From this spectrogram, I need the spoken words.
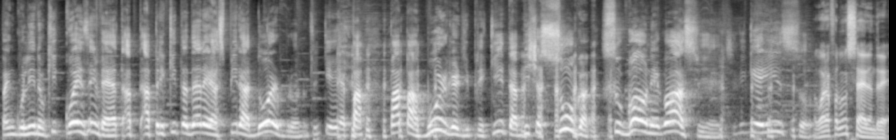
pra engolir, não. Que coisa, hein, velho? A, a priquita dela é aspirador, Bruno? Que que é? Pa, papa burger de priquita? A bicha suga, sugou o negócio, gente. Que que é isso? Agora falando sério, André.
